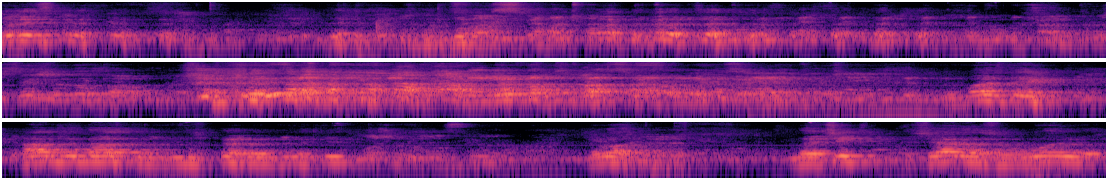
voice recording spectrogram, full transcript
ну, Все ще на завтра. ви бачите, як гарний настрій. Може голосуємо. От. Значить, ще раз говорю,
